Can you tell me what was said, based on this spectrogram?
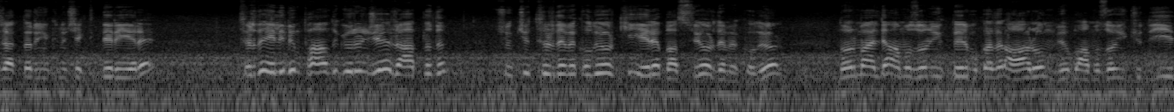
trakların yükünü çektikleri yere. Tırda 50 bin pound'u görünce rahatladım. Çünkü tır demek oluyor ki yere basıyor demek oluyor. Normalde Amazon yükleri bu kadar ağır olmuyor. Bu Amazon yükü değil.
